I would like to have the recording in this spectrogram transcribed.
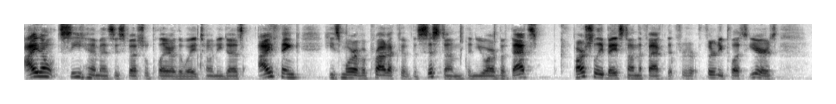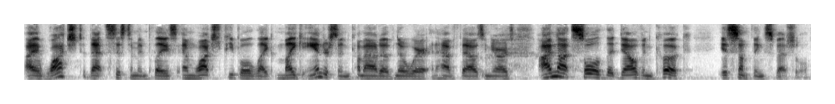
I don't see him as a special player the way Tony does. I think he's more of a product of the system than you are, but that's partially based on the fact that for 30 plus years, I watched that system in place and watched people like Mike Anderson come out of nowhere and have a thousand yards. I'm not sold that Dalvin Cook is something special.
